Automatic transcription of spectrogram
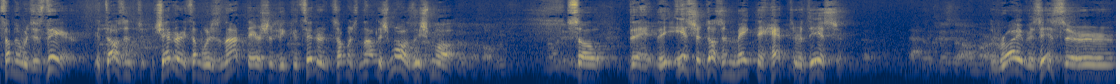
something which is there. It doesn't generate something which is not there. Should be considered something which is not lishma is lishma. So the the isser doesn't make the heter the isser. The roiv is isser,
